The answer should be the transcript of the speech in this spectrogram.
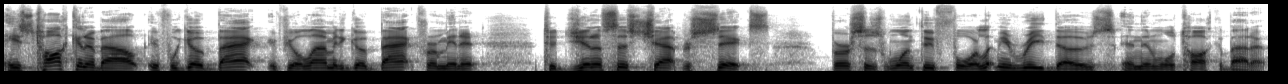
He's talking about, if we go back, if you'll allow me to go back for a minute to Genesis chapter 6, verses 1 through 4. Let me read those, and then we'll talk about it.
